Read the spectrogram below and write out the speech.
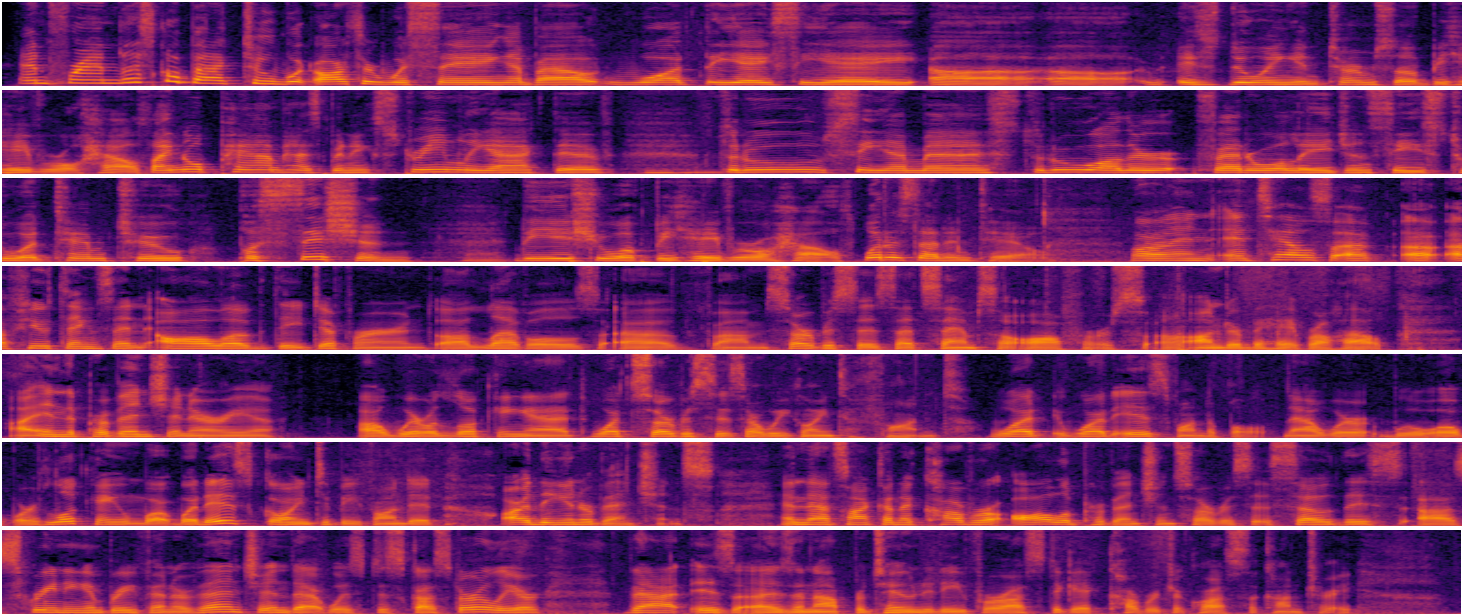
And Fran, let's go back to what Arthur was saying about what the ACA uh, uh, is doing in terms of behavioral health. I know Pam has been extremely active mm -hmm. through CMS, through other federal agencies to attempt to position right. the issue of behavioral health. What does that entail? Well, it entails a, a, a, few things in all of the different uh, levels of um, services that SAMHSA offers uh, under behavioral health. Uh, in the prevention area, uh, we're looking at what services are we going to fund? What what is fundable? Now, we're, we're, what we're looking, what, what is going to be funded are the interventions. And that's not going to cover all of prevention services. So this uh, screening and brief intervention that was discussed earlier that is, is an opportunity for us to get coverage across the country.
